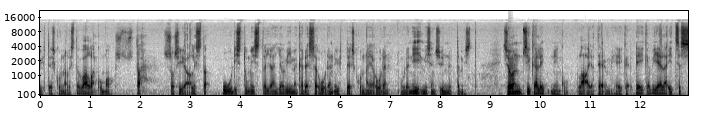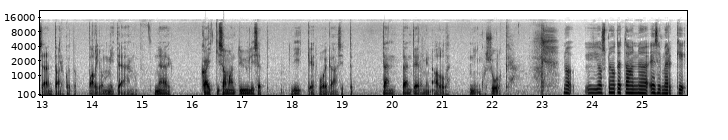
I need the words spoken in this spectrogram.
yhteiskunnallista vallankumousta, sosiaalista uudistumista ja, ja viime kädessä uuden yhteiskunnan ja uuden, uuden ihmisen synnyttämistä. Se on sikäli niin kuin laaja termi, eikä, eikä vielä itsessään tarkoita paljon mitään. Mutta nämä kaikki samantyyliset liikkeet voidaan sitten tämän, tämän termin alle niin kuin sulkea. No, jos me otetaan esimerkki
